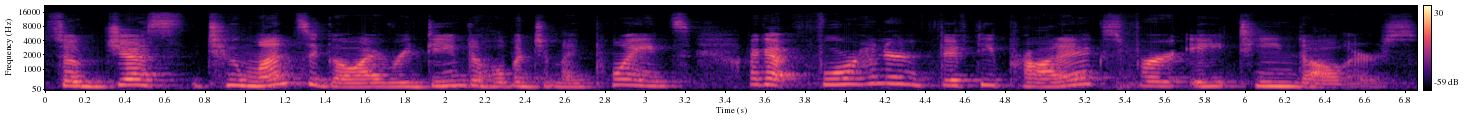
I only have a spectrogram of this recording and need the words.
So just two months ago, I redeemed a whole bunch of my points. I got 450 products for $18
